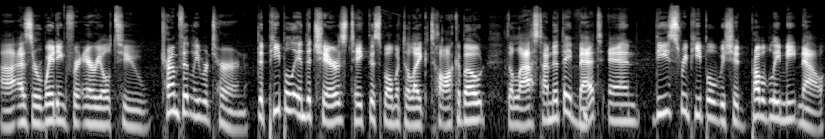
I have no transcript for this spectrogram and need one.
uh, as they're waiting for Ariel to triumphantly return. The people in the chairs take this moment to like talk about the last time that they met, and these three people we should probably meet now.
